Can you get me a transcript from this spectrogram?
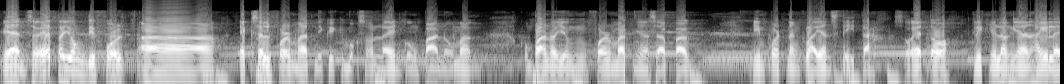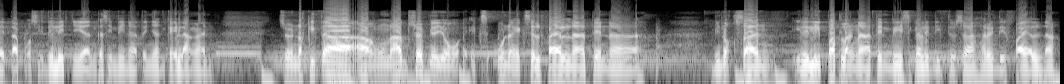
Yan. So, ito yung default ah, Excel format ni QuickBooks Online kung paano mag kung paano yung format niya sa pag import ng client's data. So, ito, click nyo lang yan, highlight, tapos i-delete nyo yan kasi hindi natin yan kailangan. So, nakita, ang na-observe nyo yung ex- unang Excel file natin na binuksan, ililipat lang natin basically dito sa ready file na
